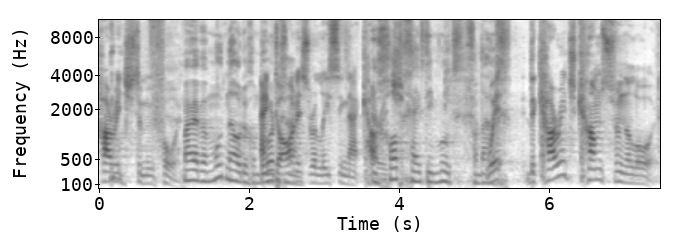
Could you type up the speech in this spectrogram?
courage to move forward. Maar we hebben moed nodig om door And te God gaan. is releasing that En God courage. geeft die moed vandaag. The courage comes from the Lord.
